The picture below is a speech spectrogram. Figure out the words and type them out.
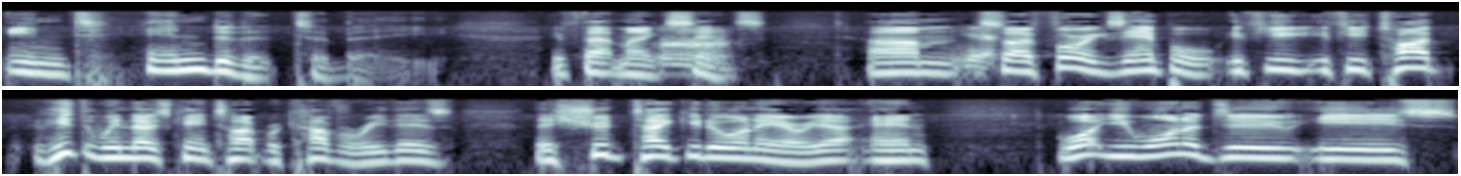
intended it to be, if that makes sense. Um, Yeah. So, for example, if you if you type hit the Windows key and type recovery, there's there should take you to an area, and what you want to do is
